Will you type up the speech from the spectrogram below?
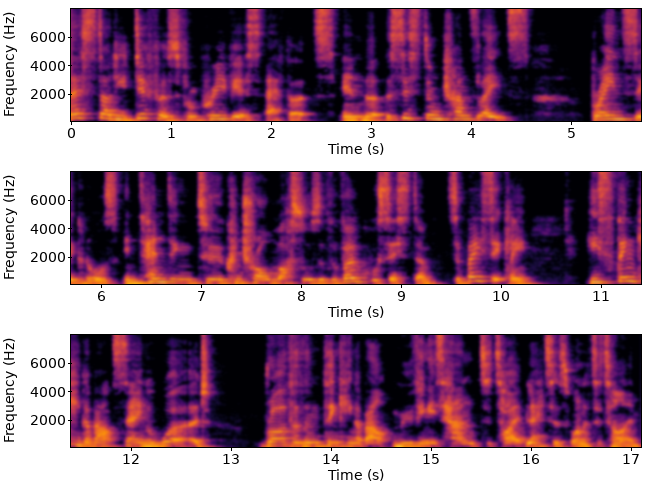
their study differs from previous efforts in that the system translates brain signals intending to control muscles of the vocal system. So basically, he's thinking about saying a word rather than thinking about moving his hand to type letters one at a time.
